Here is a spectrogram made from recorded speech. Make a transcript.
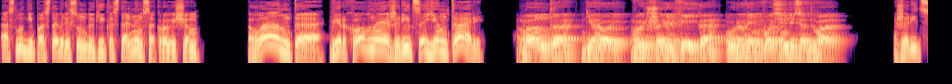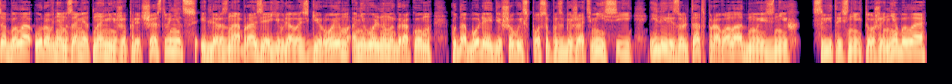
а слуги поставили сундуки к остальным сокровищам. «Ланта! Верховная жрица Янтарь!» «Ланта! Герой! Высшая эльфийка! Уровень 82!» Жрица была уровнем заметно ниже предшественниц и для разнообразия являлась героем, а не вольным игроком, куда более дешевый способ избежать миссий или результат провала одной из них. Свиты с ней тоже не было,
